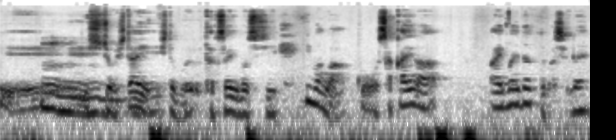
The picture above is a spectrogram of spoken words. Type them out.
え主張したい人もたくさんいますし、今はこう、境が曖昧になってますよね。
